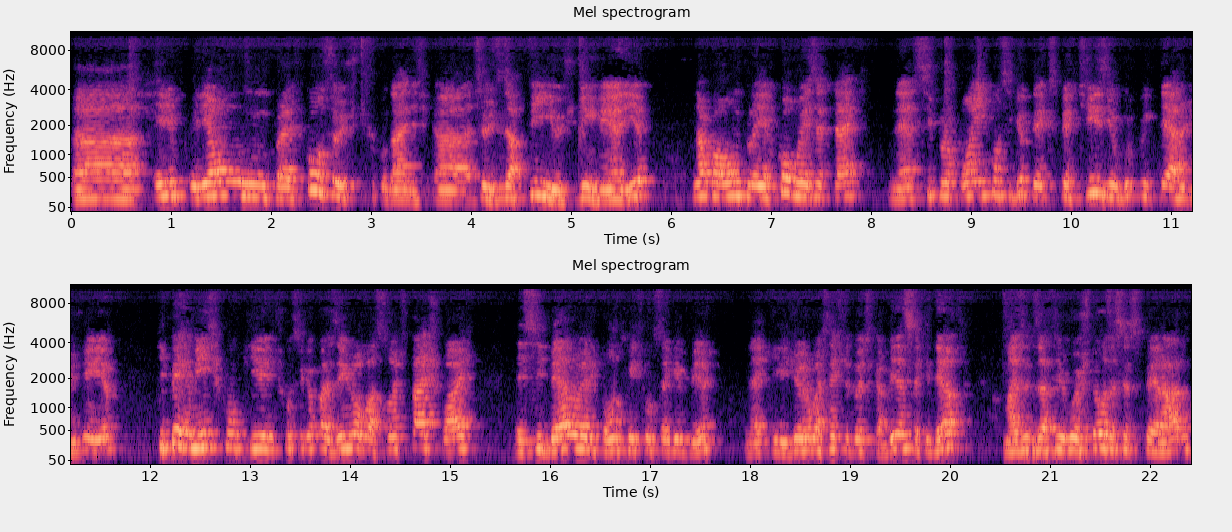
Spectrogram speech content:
Uh, ele, ele é um prédio com suas dificuldades, uh, seus desafios de engenharia, na qual um player como o EZTech né, se propõe e conseguiu ter expertise e um grupo interno de engenheiro que permite com que a gente consiga fazer inovações tais quais esse belo ponto que a gente consegue ver, né, que gerou bastante dor de cabeça aqui dentro, mas um desafio gostoso a ser superado.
